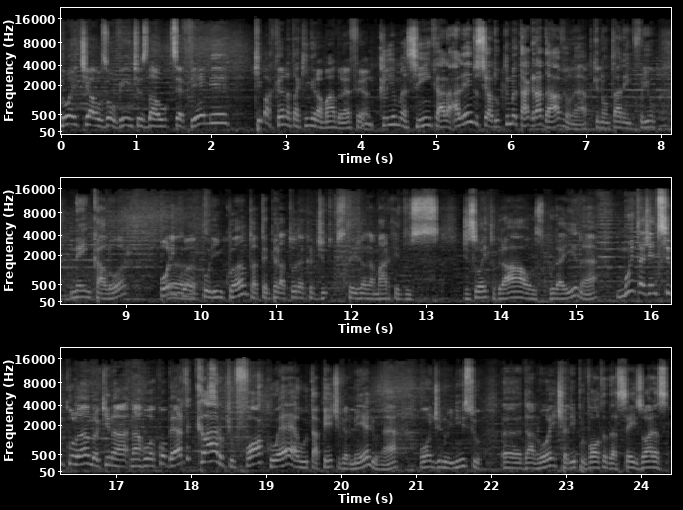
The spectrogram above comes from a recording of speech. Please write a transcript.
noite aos ouvintes da UX FM. Que bacana tá aqui em Gramado, né, Fê? Um clima assim, cara. Além do céu, do clima tá agradável, né? Porque não tá nem frio nem calor. Por uh, enquanto. Por enquanto, a temperatura acredito que esteja na marca dos 18 graus, por aí, né? Muita gente circulando aqui na, na rua coberta. Claro que o foco é o tapete vermelho, né? Onde no início uh, da noite, ali por volta das 6 horas,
